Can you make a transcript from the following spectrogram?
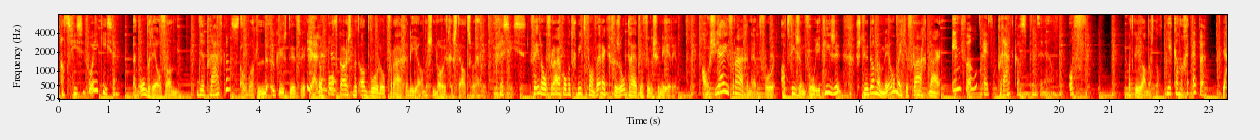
Adviezen voor je kiezen. Een onderdeel van... De Praatkast. Oh, wat leuk is dit. Ja, een podcast met antwoorden op vragen die je anders nooit gesteld zou hebben. Precies. Veelal vragen op het gebied van werk, gezondheid en functioneren. Als jij vragen hebt voor adviezen voor je kiezen, stuur dan een mail met je vraag naar info.praatkast.nl Of, wat kun je anders nog? Je kan nog appen. Ja,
